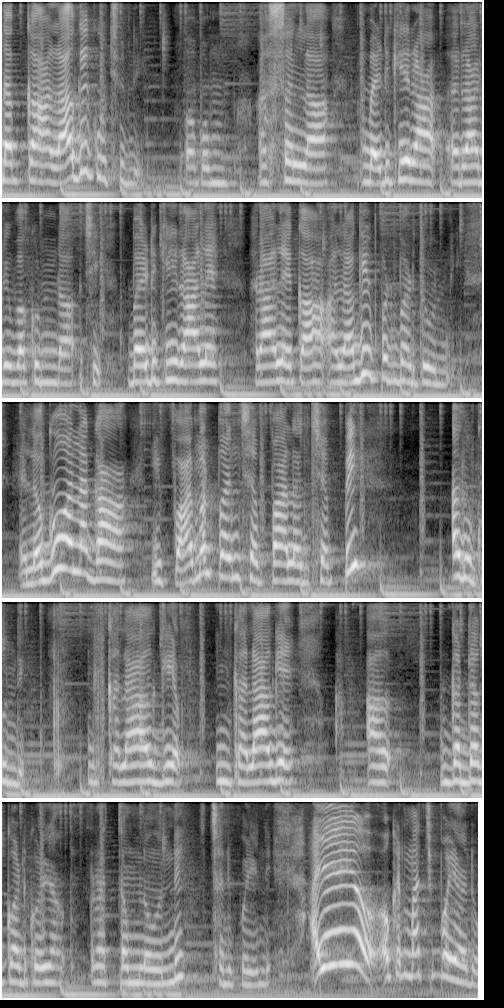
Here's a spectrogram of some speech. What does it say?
నక్క అలాగే కూర్చుంది. పాపం అస్సలు బయటికి రా రానివ్వకుండా చి బయటికి రాలే రాలేక అలాగే ఇబ్బంది పడుతూ ఉంది. ఎలాగో అలాగా ఈ ఫార్మర్ పని చెప్పాలని చెప్పి అనుకుంది. ఇంకలాగే ఇంకలాగే ఆ గడ్డ కట్టుకున్న రక్తంలో ఉంది చనిపోయింది. అయ్యో ఒకటి మర్చిపోయాను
